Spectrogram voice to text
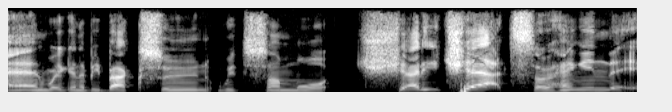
and we're going to be back soon with some more chatty chats. So hang in there.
